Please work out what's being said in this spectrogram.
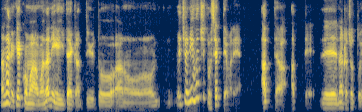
なんか結構まあ、まあ、何が言いたいかっていうと、あのー、一応日本人との接点はね、あってはあって、で、なんかちょっと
